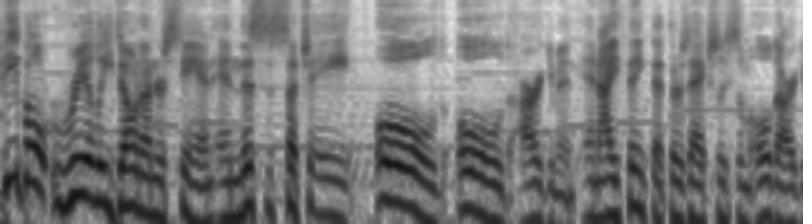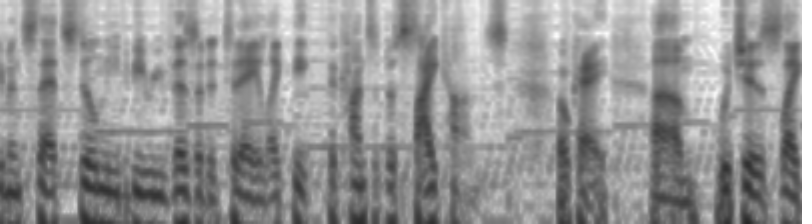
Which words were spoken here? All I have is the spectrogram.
people really don't understand, and this is such a old, old argument. And I think that there's actually some old arguments that still need to be revisited today, like the the concept of psychons. Okay, um, which is like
